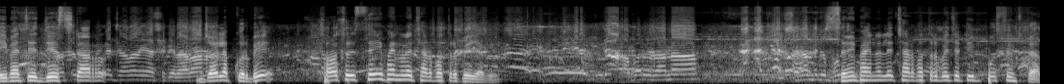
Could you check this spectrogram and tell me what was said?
এই ম্যাচে যে স্টার জয়লাভ করবে সরাসরি সেমিফাইনালে ছাড়পত্র পেয়ে যাবে। সেমিফাইনালে ছাড়পত্র পেয়েছে টিম পশ্চিম স্টার।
